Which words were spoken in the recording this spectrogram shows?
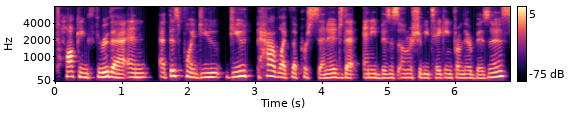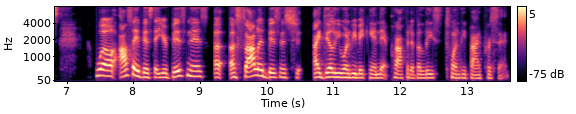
talking through that. And at this point do you do you have like the percentage that any business owner should be taking from their business? Well i'll say this that your business a, a solid business ideally you want to be making a net profit of at least 25%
